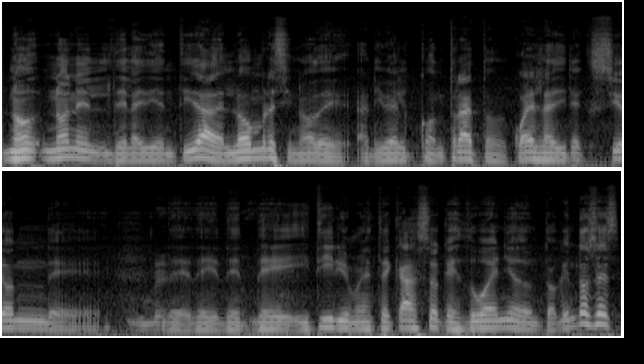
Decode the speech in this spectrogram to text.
No, no en el de la identidad del nombre, sino de a nivel contrato, cuál es la dirección de, de, de- de- de Ethereum en este caso, que es dueño de un token. Entonces,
